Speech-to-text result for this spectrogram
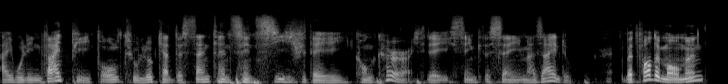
I would invite people to look at the sentence and see if they concur, if they think the same as I do. But for the moment,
